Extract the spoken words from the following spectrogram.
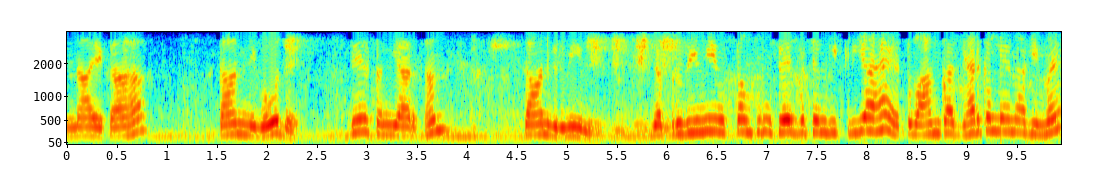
नायिका तान निबोध। ते संज्ञार्थम तान ब्रवीमी। जब ब्रवीमी उत्तम पुरुष एक वचन की क्रिया है तो हम का ध्यान कर लेना कि मैं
